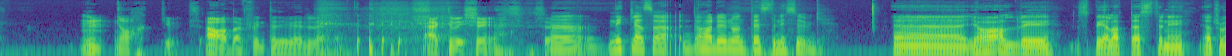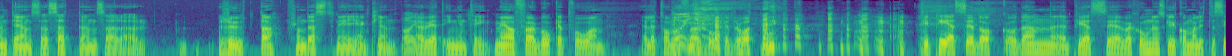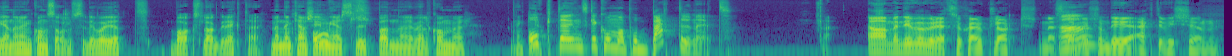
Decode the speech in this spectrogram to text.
Mm, åh oh, gud. Ja, varför inte? Det är väl eh, Activision Ja. Niklas, har du något Destiny-sug? Uh, jag har aldrig spelat Destiny. Jag tror inte ens jag har sett en så här eh, ruta från Destiny egentligen. Oj. Jag vet ingenting. Men jag har förbokat tvåan. Eller Tommy Oj. förbokade åt mig. Till PC dock, och den eh, PC-versionen ska ju komma lite senare än konsol, så det var ju ett bakslag direkt här. Men den kanske är och, mer slipad när det väl kommer. Och jag. den ska komma på Battlenet. Ja, men det var väl rätt så självklart nästan, ja. eftersom det är Activision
